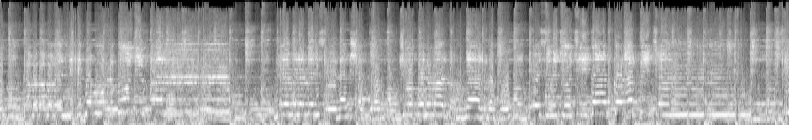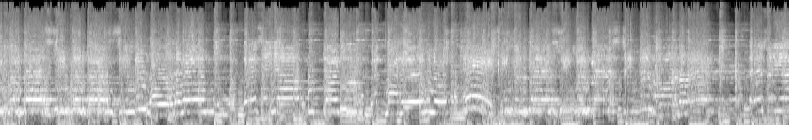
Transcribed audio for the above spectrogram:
గబ గబ వెళ్ళి ప్రభువును పూజి शत्रं शूपनुमार्गं ज्ञानवतु येषु सूचिकां कलापिचम् Yeah.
